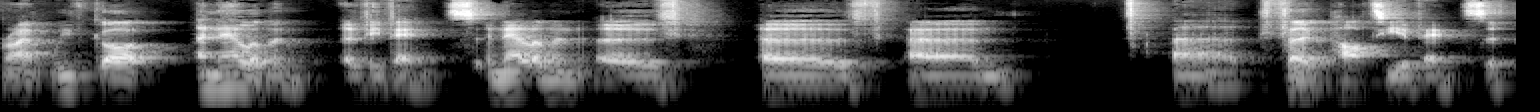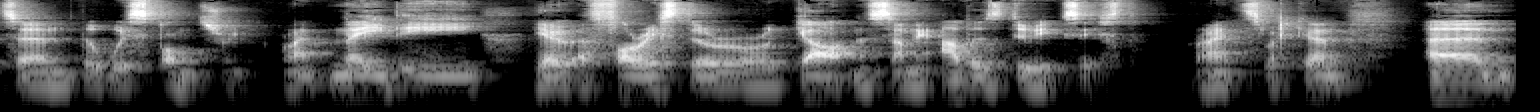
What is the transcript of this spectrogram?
right, we've got an element of events, an element of of um, uh, third party events that um, that we're sponsoring, right? Maybe you know a Forrester or a Gartner summit. Others do exist, right? It's like, um, um,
